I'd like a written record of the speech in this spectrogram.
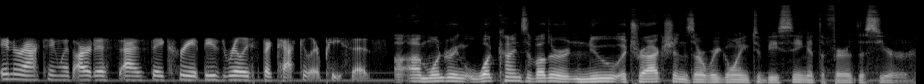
interacting with artists as they create these really spectacular pieces. I'm wondering what kinds of other new attractions are we going to be seeing at the fair this year?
